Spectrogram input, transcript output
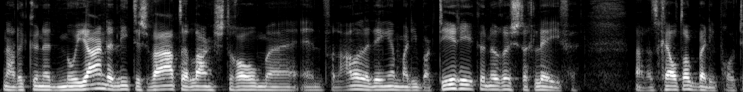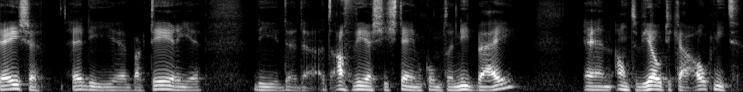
Nou, er kunnen miljarden liters water langs stromen en van allerlei dingen, maar die bacteriën kunnen rustig leven. Nou, dat geldt ook bij die prothese. Hè? Die uh, bacteriën, die, de, het afweersysteem komt er niet bij en antibiotica ook niet.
